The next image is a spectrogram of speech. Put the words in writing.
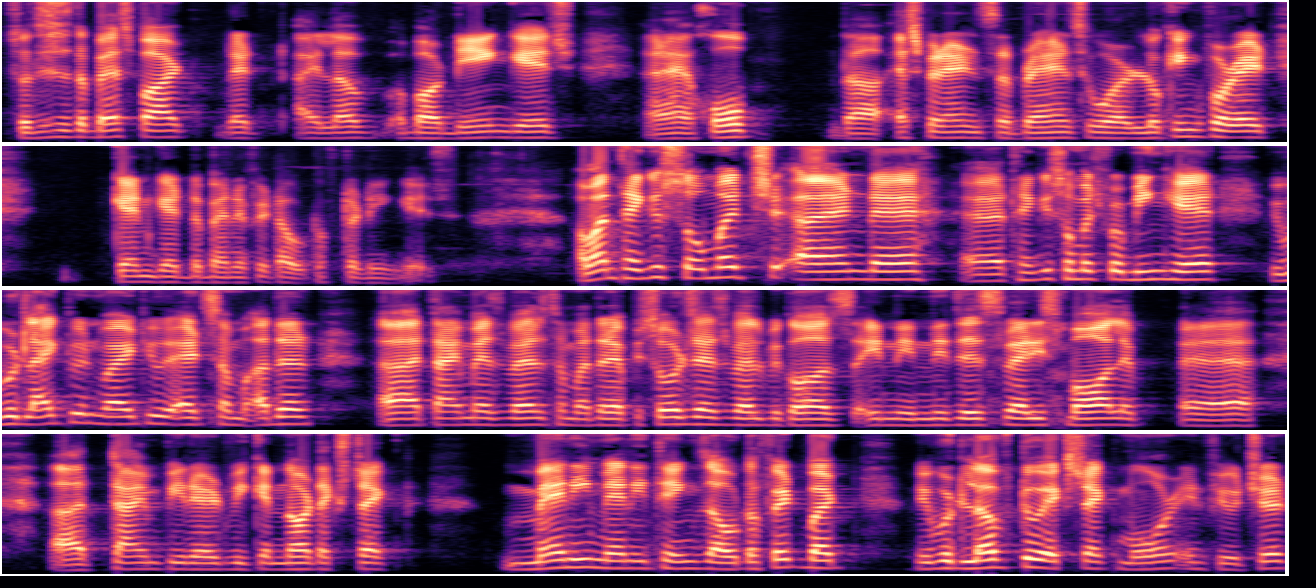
so this is the best part that I love about DEngage, and I hope the aspirants, the brands who are looking for it, can get the benefit out of the DEngage. Aman, thank you so much, and uh, uh, thank you so much for being here. We would like to invite you at some other uh, time as well, some other episodes as well, because in, in this very small uh, uh, time period, we cannot extract many many things out of it but we would love to extract more in future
